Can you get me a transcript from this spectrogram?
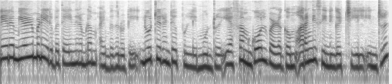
நேரம் ஏழு மணி இருபத்தி ஐந்து நிமிடம் ஐம்பது நொட்டி நூற்றி இரண்டு புள்ளி மூன்று எஃப்எம் கோல் வழங்கும் அரங்கிசை நிகழ்ச்சியில் இன்று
